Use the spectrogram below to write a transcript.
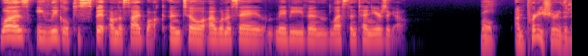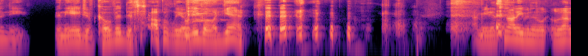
was illegal to spit on the sidewalk until I want to say maybe even less than 10 years ago. Well, I'm pretty sure that in the in the age of COVID, it's probably illegal again. I mean, it's not even not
